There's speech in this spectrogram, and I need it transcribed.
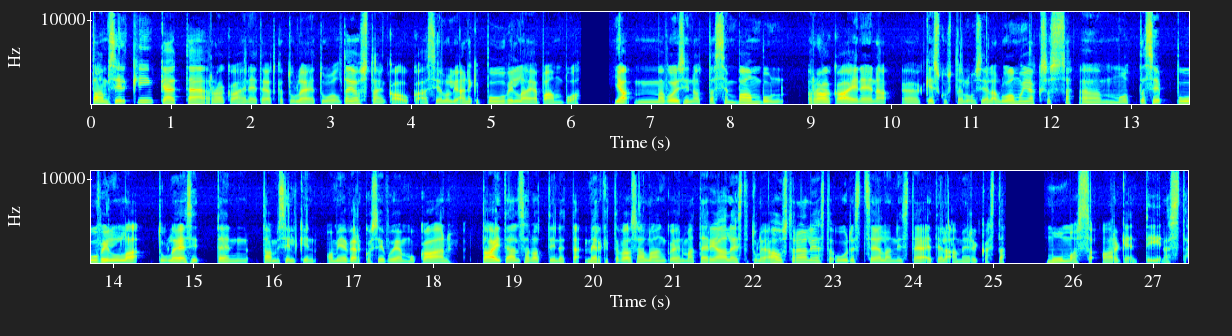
Tamsilkkiin käyttää raaka-aineita, jotka tulee tuolta jostain kaukaa. Siellä oli ainakin puuvillaa ja bambua. Ja mä voisin ottaa sen bambun raaka-aineena keskusteluun siellä luomujaksossa, mutta se puuvilla tulee sitten Tamsilkin omien verkkosivujen mukaan tai täällä sanottiin, että merkittävä osa lankojen materiaaleista tulee Australiasta, Uudesta-Seelannista ja Etelä-Amerikasta, muun muassa Argentiinasta.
